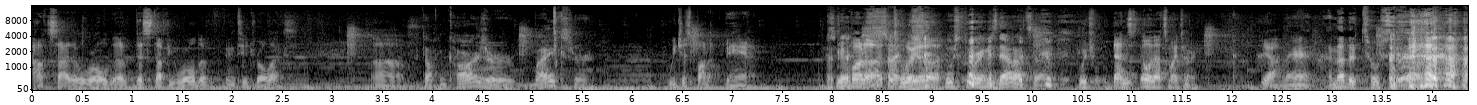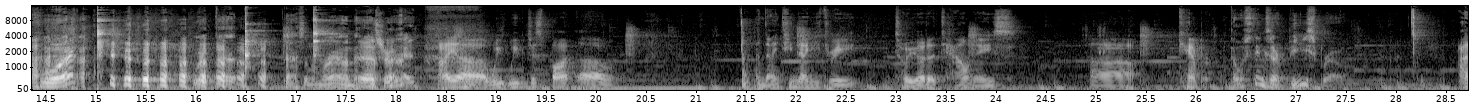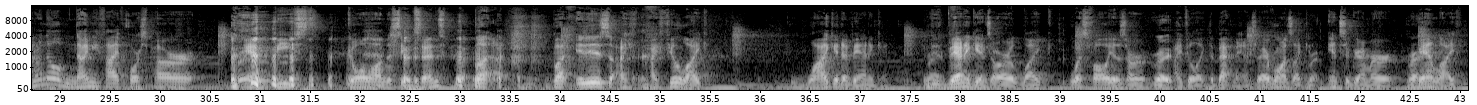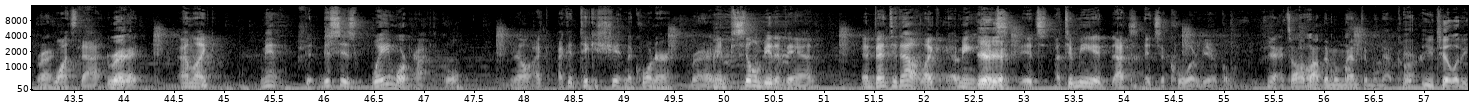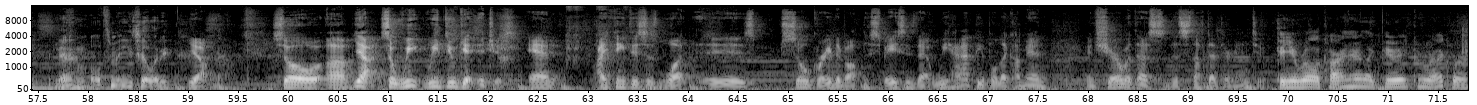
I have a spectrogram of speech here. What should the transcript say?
outside the world of the stuffy world of vintage Rolex. Um, Talking cars or bikes or we just bought a van. Okay. We bought a So who's, Toyota. whose touring is that outside? Which that's oh that's my turn. Yeah. Man, another toaster. what? We're pa- passing them around. Now. That's right. I uh, we we just bought uh, a 1993 Toyota Town Ace uh, camper. Those things are beasts, bro. I don't know if 95 horsepower and beast go along the same sense, but but it is. I, I feel like why get a Vanagon? The Vanagons are like Westfalias are. Right. I feel like the Batman. So everyone's like Instagrammer, Right. van life Right. wants that. Right. I'm like, man, th- this is way more practical. You know, I, I could take a shit in the corner Right. and still be in the van and vent it out. Like, I mean, Yeah, it's, it's to me it, that's it's a cooler vehicle. Yeah, it's all about the momentum in that car. Utility. Yeah. Yeah. Ultimate utility. Yeah. So um, yeah, so we we do get itches, and I think this is what is so great about the space is that we have people that come in and share with us the stuff that they're into. Can you roll a car in here like period correct or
